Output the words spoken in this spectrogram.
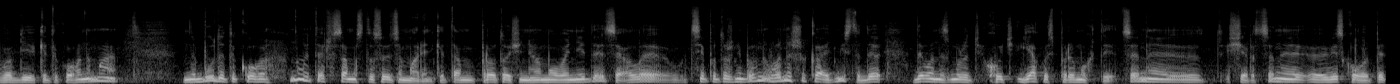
в Авдіївці такого немає. Не буде такого. Ну і те ж саме стосується Мар'їнки. Там про оточення мова не йдеться, але ці потужні бавни вони шукають місце, де, де вони зможуть хоч якось перемогти. Це не ще раз, це не е, військове під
